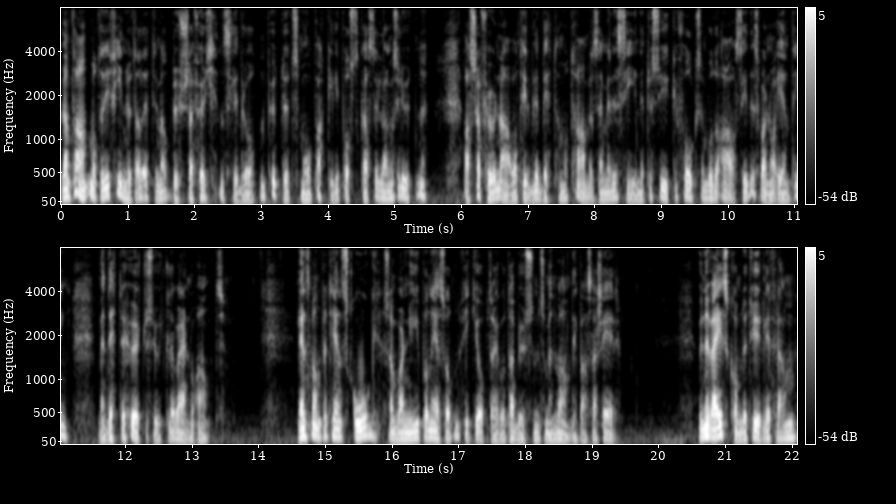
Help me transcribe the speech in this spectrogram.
Blant annet måtte de finne ut av dette med at bussjåfør Kjenslibråten puttet små pakker i postkasser langs rutene, at sjåføren av og til ble bedt om å ta med seg medisiner til syke folk som bodde avsides, var nå én ting, men dette hørtes ut til å være noe annet. Lensmannsbetjent Skog, som var ny på Nesodden, fikk i oppdrag å ta bussen som en vanlig passasjer. Underveis kom det tydelig fram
